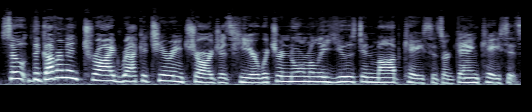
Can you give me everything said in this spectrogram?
So the government tried racketeering charges here, which are normally used in mob cases or gang cases.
